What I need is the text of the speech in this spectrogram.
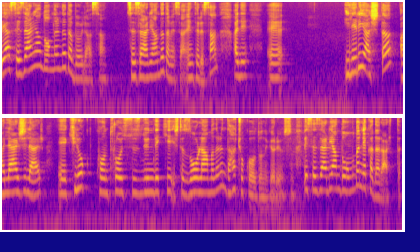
Veya sezeryan doğumlarında da böyle Hasan. Sezeryanda da mesela enteresan. Hani e, ileri yaşta alerjiler, e, kilo kontrolsüzlüğündeki işte zorlanmaların daha çok olduğunu görüyorsun. Ve sezeryan doğumunda ne kadar arttı?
